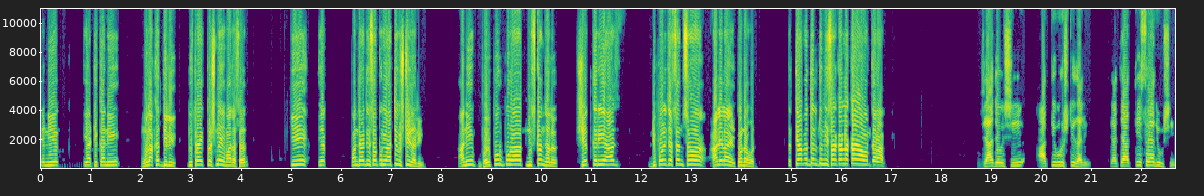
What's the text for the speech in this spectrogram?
त्यांनी एक या ठिकाणी मुलाखत दिली. दुसरा एक प्रश्न आहे माझा सर की एक पंधरा दिवसापूर्वी अतिवृष्टी झाली आणि भरपूर पुरात नुकसान झालं. शेतकरी आज दिपोळीचा सण आलेला आहे तोंडावर. तर त्याबद्दल तुम्ही सरकारला काय आवाहन कराल? ज्या दिवशी अतिवृष्टी झाली त्याच्या तिसऱ्या दिवशी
